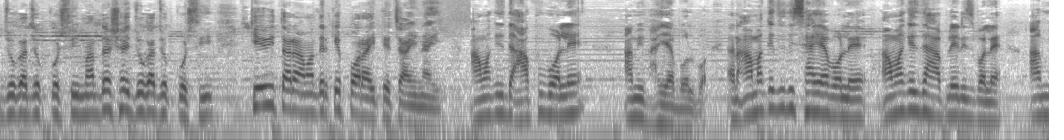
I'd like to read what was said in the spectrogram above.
যোগাযোগ করছি মাদ্রাসায় যোগাযোগ করছি কেউই তারা আমাদেরকে পড়াইতে চায় নাই আমাকে যদি আপু বলে আমি ভাইয়া বলব। আর আমাকে যদি ছাইয়া বলে আমাকে যদি হাফ লেডিস বলে আমি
